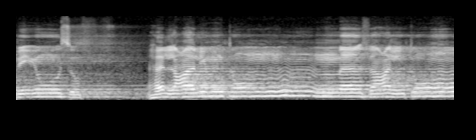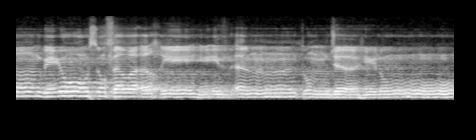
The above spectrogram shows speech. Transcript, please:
بيوسف؟ هل علمتم ما فعلتم بيوسف وأخيه إذ أنتم جاهلون؟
